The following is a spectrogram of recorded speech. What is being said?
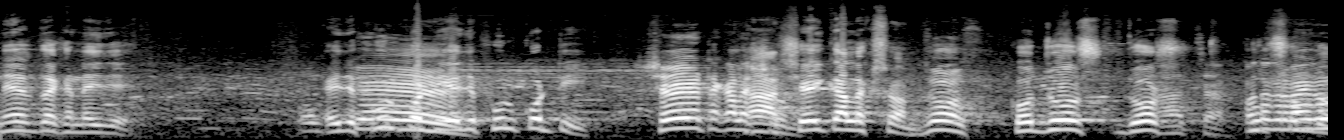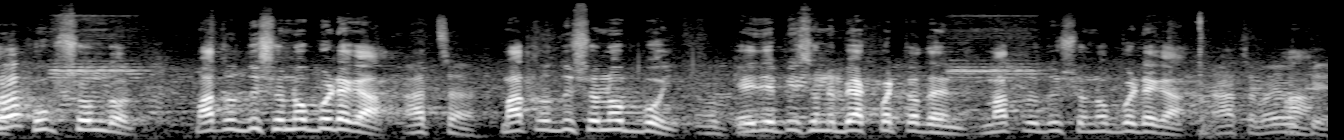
নেক্সট দেখেন এই যে। এই যে ফুল কোটি এই যে ফুল কোটি সেই একটা হ্যাঁ কালেকশন সেই কালেকশন জোস। জোস জোস। আচ্ছা। খুব সুন্দর, মাত্র দুশো নব্বই টাকা। আচ্ছা। মাত্র দুশো নব্বই। এই যে পিছনে ব্যাকপ্যাকটা দেন মাত্র দুশো নব্বই টাকা। আচ্ছা ভাই হ্যাঁ। ওকে।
